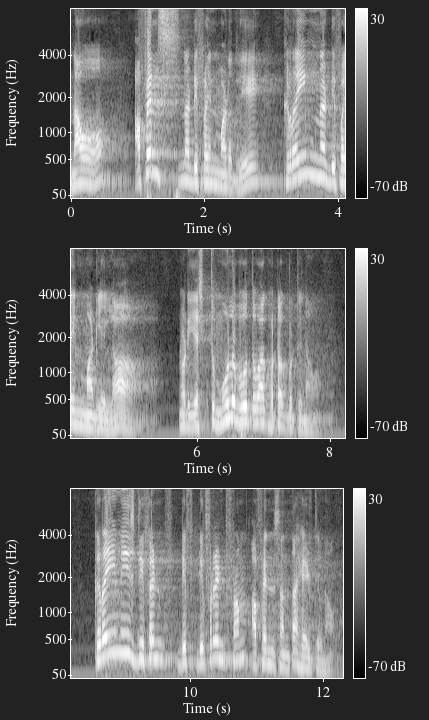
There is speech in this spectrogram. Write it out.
ನಾವು ಅಫೆನ್ಸ್ನ ಡಿಫೈನ್ ಮಾಡಿದ್ವಿ ಕ್ರೈಮ್ನ ಡಿಫೈನ್ ಮಾಡಲಿಲ್ಲ. ನೋಡಿ, ಎಷ್ಟು ಮೂಲಭೂತವಾಗಿ ಹೊಟ್ಟೋಗ್ಬಿಟ್ವಿ ನಾವು. ಕ್ರೈಮ್ ಈಸ್ ಡಿಫೆನ್ ಡಿಫ್ ಡಿಫ್ರೆಂಟ್ ಫ್ರಮ್ ಅಫೆನ್ಸ್ ಅಂತ ಹೇಳ್ತೀವಿ ನಾವು.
